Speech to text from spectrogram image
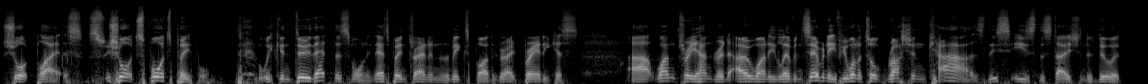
short players, short sports people, we can do that this morning. That's been thrown into the mix by the great Brandicus. Uh, 1300 01 1170. If you want to talk Russian cars, this is the station to do it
